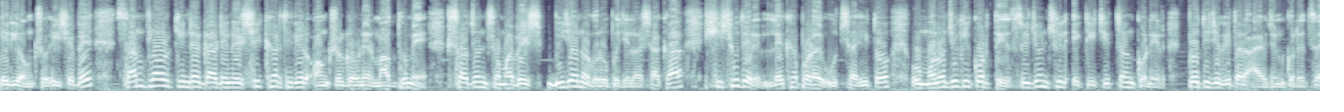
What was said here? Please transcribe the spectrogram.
এরই অংশ হিসেবে সানফ্লাওয়ার কিন্ডার গার্ডেনের শিক্ষার্থীদের অংশগ্রহণের মাধ্যমে স্বজন সমাবেশ বিজয়নগর উপজেলা শাখা শিশুদের লেখাপড়ায় উৎসাহিত ও মনোযোগী করতে সৃজনশীল একটি চিত্রাঙ্কনের প্রতিযোগিতার আয়োজন করেছে।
